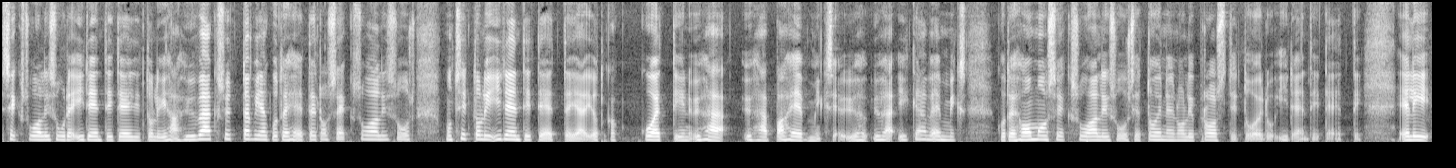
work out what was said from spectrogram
seksuaalisuuden identiteetit oli ihan hyväksyttäviä, kuten heteroseksuaalisuus, mutta sitten oli identiteettejä, jotka koettiin yhä, yhä pahemmiksi ja yhä, yhä ikävemmiksi, kuten homoseksuaalisuus ja toinen oli prostituoidu identiteetti. Eli,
